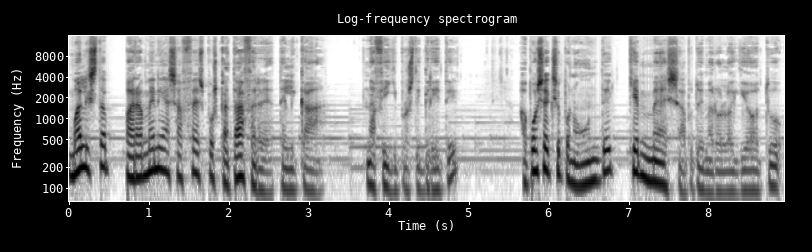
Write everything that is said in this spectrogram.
Μάλιστα παραμένει ασαφές πως κατάφερε τελικά να φύγει προς την Κρήτη από όσα εξυπονοούνται και μέσα από το ημερολόγιο του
